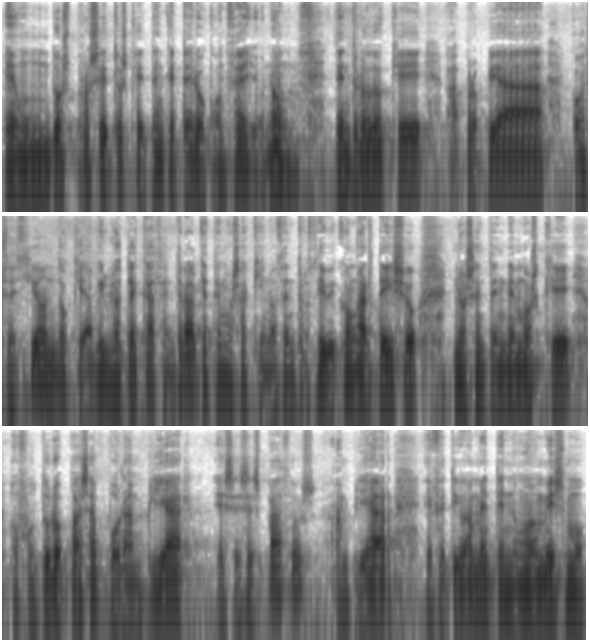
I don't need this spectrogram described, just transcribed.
é un dos proxectos que ten que ter o Concello, non? Mm. Dentro do que a propia concepción do que é a Biblioteca Central que temos aquí no Centro Cívico en Arteixo, nos entendemos que o futuro futuro pasa por ampliar eses espazos, ampliar efectivamente non é o mesmo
